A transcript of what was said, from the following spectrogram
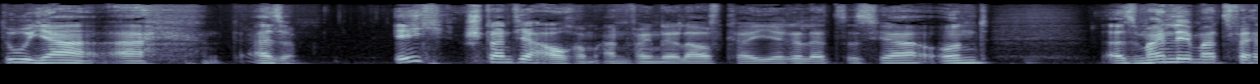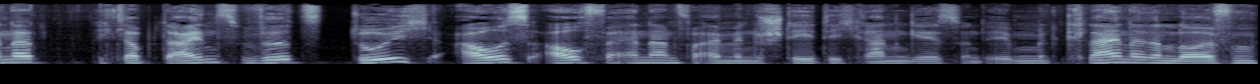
Du, ja, äh, also ich stand ja auch am Anfang der Laufkarriere letztes Jahr und also mein Leben hat es verändert. Ich glaube, deins wird es durchaus auch verändern, vor allem wenn du stetig rangehst und eben mit kleineren Läufen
